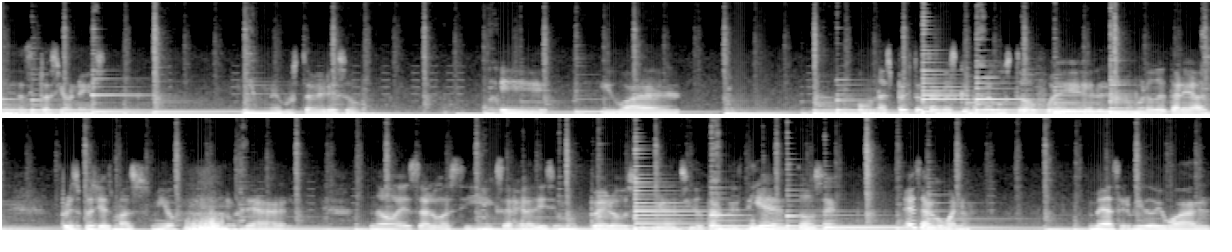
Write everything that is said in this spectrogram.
en esas situaciones. Y me gusta ver eso. Eh, igual, un aspecto tal vez que no me gustó fue el número de tareas, pero eso pues ya es más mío. o sea, no es algo así exageradísimo, pero si hubieran sido tal vez 10, 12, es algo bueno me ha servido igual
